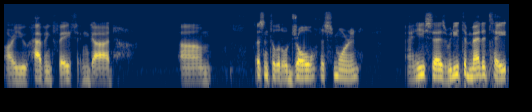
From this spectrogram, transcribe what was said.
Are you having faith in God? Um, listen to little Joel this morning, and he says we need to meditate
